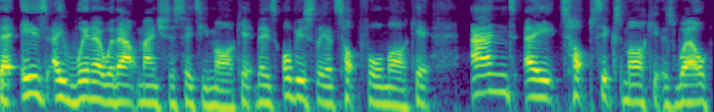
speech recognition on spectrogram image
There is a winner without Manchester City market. There's obviously a top four market and a top six market as well.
